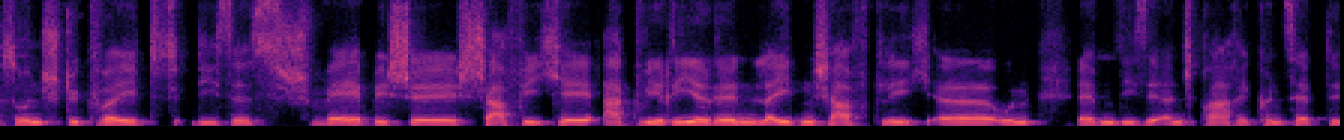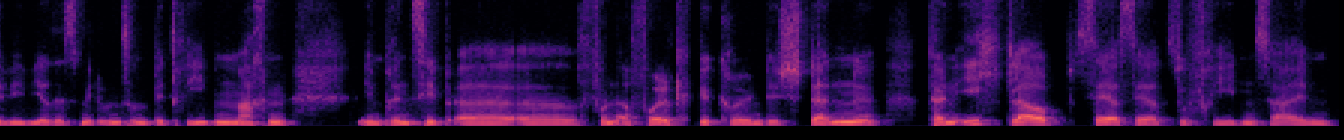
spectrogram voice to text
so ein Stück weit dieses schwäbische, schaffige Akquirieren, leidenschaftlich äh, und eben diese Ansprachekonzepte, wie wir das mit unseren Betrieben machen, im Prinzip äh, äh von Erfolg gekrönt ist. Dann kann ich, glaube sehr, sehr zufrieden sein.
